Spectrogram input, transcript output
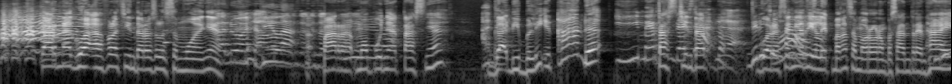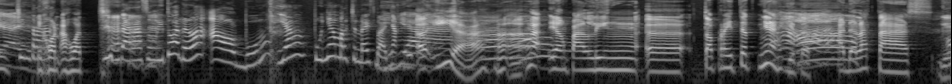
karena gue hafal cinta Rasul semuanya Aduh, ya Gila. bisa, bisa. parah mau punya tasnya Gak dibeliin, ada. Ih, Tas cinta. ada. Jadi Gue cinta- rasanya relate banget sama orang-orang pesantren. Hai, Cinta- Ikhwan Ahwat. Cinta Rasul itu adalah album yang punya merchandise banyak Iya. gitu. Eh, iya, heeh. nggak yang paling eh, top ratednya gitu adalah tas gitu.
